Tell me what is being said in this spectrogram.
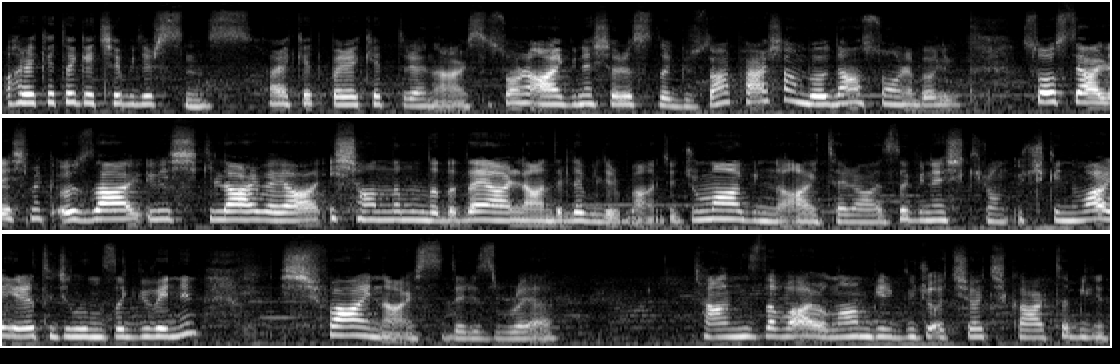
harekete geçebilirsiniz. Hareket berekettir enerjisi. Sonra Ay Güneş arası da güzel. Perşembe öğleden sonra böyle sosyalleşmek, özel ilişkiler veya iş anlamında da değerlendirilebilir bence. Cuma günü Ay terazide Güneş Kiron üçgeni var. Yaratıcılığınıza güvenin şifa enerjisi deriz buraya. Kendinizde var olan bir gücü açığa çıkartabilin.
